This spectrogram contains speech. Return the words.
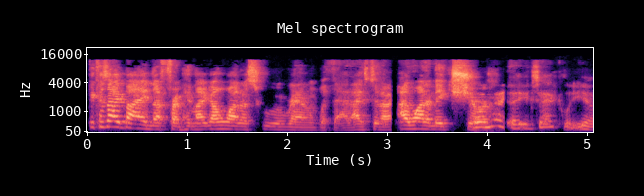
because I buy enough from him. I don't want to screw around with that. I said I, I want to make sure. right. Exactly. Yeah.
